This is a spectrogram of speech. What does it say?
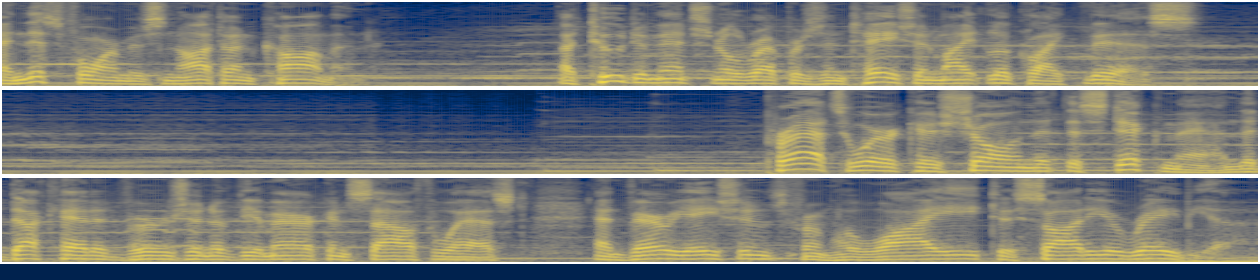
and this form is not uncommon. A two-dimensional representation might look like this. Peratt's work has shown that the stickman, the duck-headed version of the American Southwest, and variations from Hawaii to Saudi Arabia,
